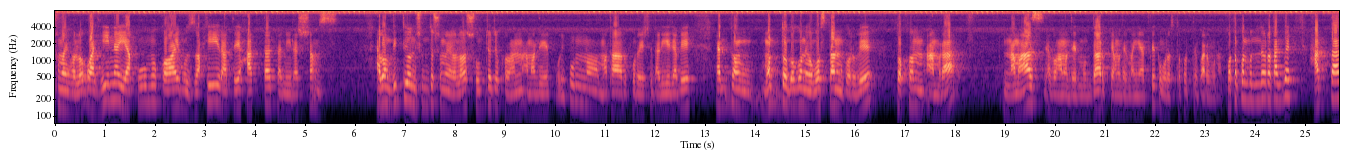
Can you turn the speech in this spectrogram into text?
সময় হলো, ওয়াহিনা ইয়াকুম কয় মুজাহিরাতে হাত্তা তামিলা শামস। এবং দ্বিতীয় নিষিদ্ধ সময় হলো, সূর্য যখন আমাদের পরিপূর্ণ মাথার উপরে এসে দাঁড়িয়ে যাবে, একদম মধ্য গগনে অবস্থান করবে, তখন আমরা নামাজ এবং আমাদের মুদ্রারকে আমাদের মাইয়াতকে কবরস্থ করতে পারব না। কতক্ষণ পর্যন্ত ওরা থাকবে? হাত্তা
